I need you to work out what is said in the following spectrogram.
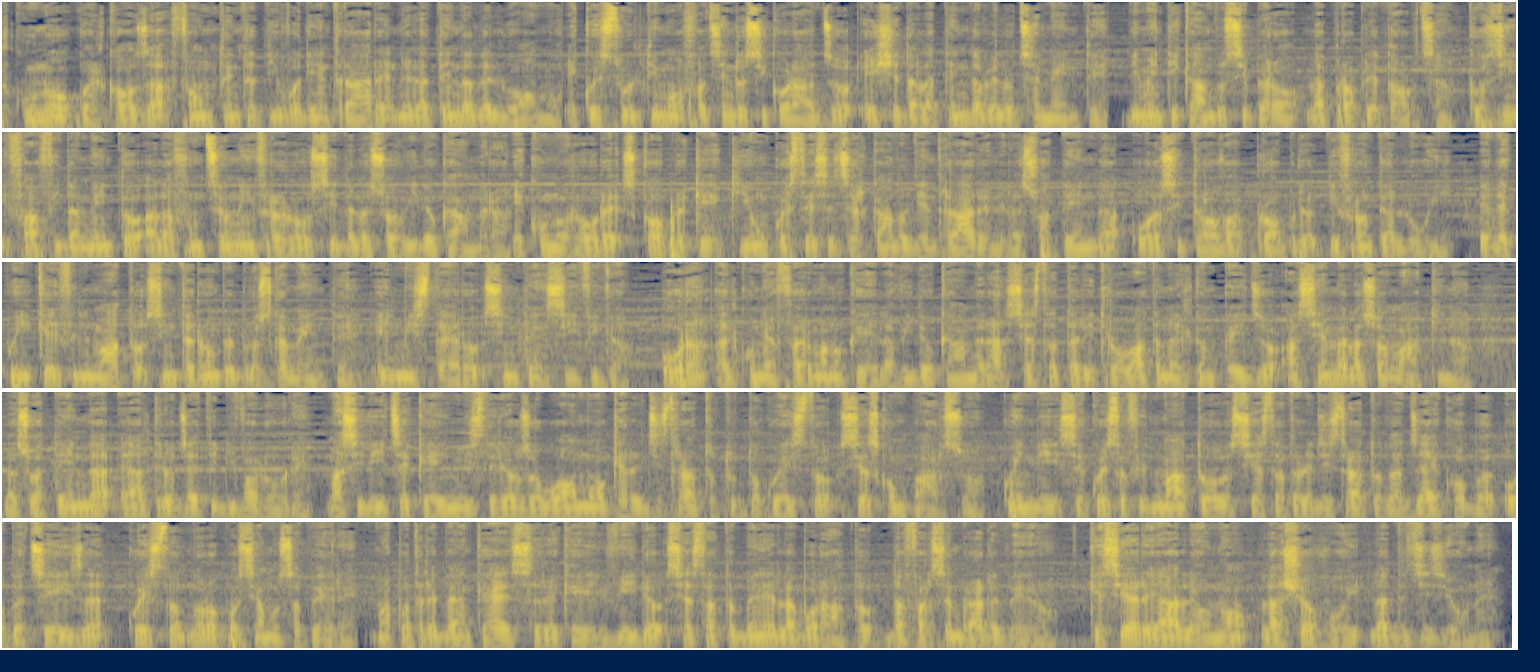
Qualcuno o qualcosa fa un tentativo di entrare nella tenda dell'uomo e quest'ultimo, facendosi coraggio, esce dalla tenda velocemente, dimenticandosi però la propria torcia. Così fa affidamento alla funzione infrarossi della sua videocamera e con orrore scopre che chiunque stesse cercando di entrare nella sua tenda ora si trova proprio di fronte a lui. Ed è qui che il filmato si interrompe bruscamente e il mistero si intensifica. Ora alcuni affermano che la videocamera sia stata ritrovata nel campeggio assieme alla sua macchina, la sua tenda e altri oggetti di valore, ma si dice che il misterioso uomo che ha registrato tutto questo sia scomparso. Quindi se questo filmato sia stato registrato da Jacob o da Chase, questo non lo possiamo sapere, ma potrebbe anche essere che il video sia stato ben elaborato da far sembrare vero. Che sia reale o no, lascio a voi la decisione.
